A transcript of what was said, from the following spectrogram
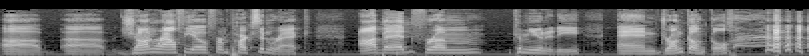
uh, uh, Jean-Ralphio from Parks and Rec, Abed from Community, and Drunk Uncle.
